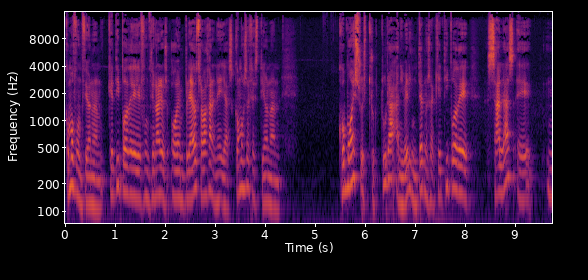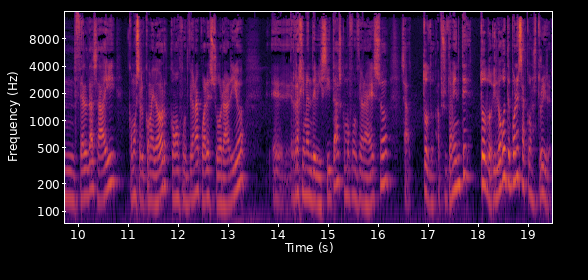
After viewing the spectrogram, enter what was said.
cómo funcionan, qué tipo de funcionarios o empleados trabajan en ellas, cómo se gestionan, cómo es su estructura a nivel interno, o sea, qué tipo de salas, eh, mm, celdas hay, cómo es el comedor, cómo funciona, cuál es su horario, eh, régimen de visitas, cómo funciona eso, o sea, todo, absolutamente todo. Y luego te pones a construir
